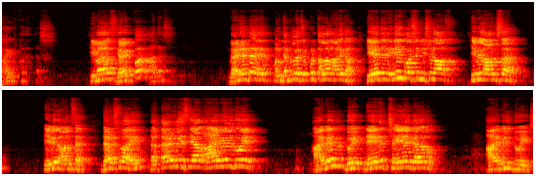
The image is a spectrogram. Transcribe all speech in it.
guide for others he was guide for others guide అంటే మనం జనరల్గా చెప్పుడు తల్ల నాడిగా ఏది any question you should ask he will answer he will answer that's why the title is here I will do it I will do it నేను చేయగలను. I will do it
